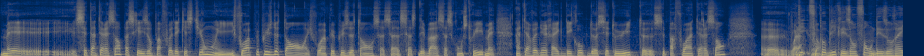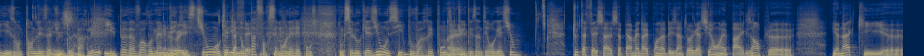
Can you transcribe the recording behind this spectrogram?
mais c'est intéressant parce qu'ils ont parfois des questions. Il faut un peu plus de temps. Il faut un peu plus de temps. Ça, ça, ça se débat, ça se construit. Mais intervenir avec des groupes de 7 ou 8, euh, c'est parfois intéressant. Euh, voilà. Il ne faut pas oublier que les enfants ont des oreilles, ils entendent les adultes ils... parler et ils peuvent avoir eux-mêmes des oui, questions auxquelles ils n'ont pas forcément les réponses. Donc c'est l'occasion aussi de pouvoir répondre à quelques interrogations. Tout à fait, ça, ça permet de répondre à des interrogations. Et par exemple, euh, il y en a qui euh,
